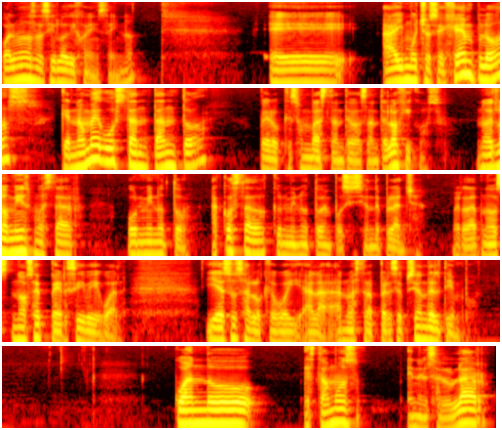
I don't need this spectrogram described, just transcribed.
O al menos así lo dijo Einstein, ¿no? Eh, hay muchos ejemplos que no me gustan tanto, pero que son bastante, bastante lógicos. No es lo mismo estar un minuto acostado que un minuto en posición de plancha, ¿verdad? No, se percibe igual. Y eso es a lo que voy, a, a nuestra percepción del tiempo. Cuando estamos en el celular,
